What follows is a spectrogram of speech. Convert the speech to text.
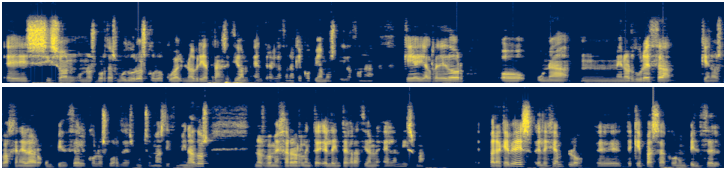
Eh, si son unos bordes muy duros, con lo cual no habría transición entre la zona que copiamos y la zona que hay alrededor, o una mm, menor dureza que nos va a generar un pincel con los bordes mucho más difuminados, nos va a mejorar la, integración en la misma. Para que veáis el ejemplo eh, de qué pasa con un pincel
